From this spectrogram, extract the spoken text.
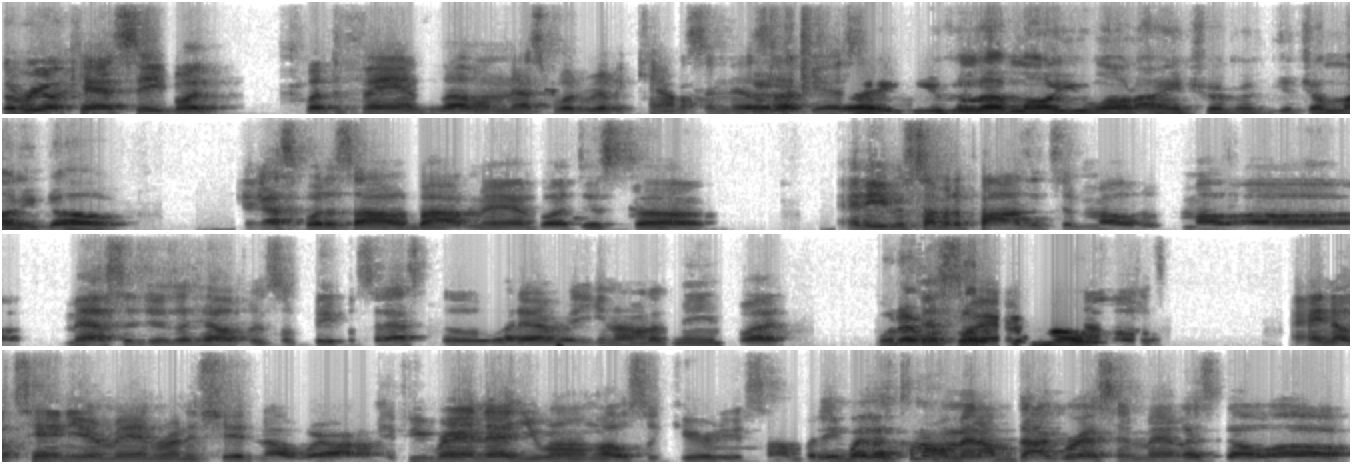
The real cat see, but but the fans love him. That's what really counts in this, yeah, I guess. Hey, you can love them all you want. I ain't tripping. Get your money, dog. Yeah, that's what it's all about, man. But just uh, and even some of the positive motive, mo- uh, messages are helping some people. So that's cool. Whatever, you know what I mean. But whatever floats Ain't no ten year man running shit nowhere. I don't. If you ran that, you were on low security or something. But anyway, let's come on, man. I'm digressing, man. Let's go. Uh,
